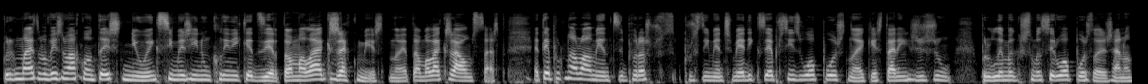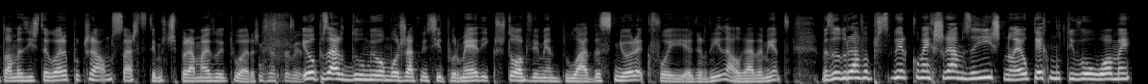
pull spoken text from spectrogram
porque mais uma vez não há contexto nenhum em que se imagine um clínico a dizer toma lá que já comeste, não é? Toma lá que já almoçaste. Até porque normalmente para os procedimentos médicos é preciso o oposto, não é? Que é estar em jejum. O problema costuma ser o oposto. Olha, já não tomas isto agora porque já almoçaste, temos de esperar mais 8 horas. Exatamente. Eu, apesar do meu amor já conhecido por médicos, estou obviamente do lado da senhora, que foi agredida, alegadamente, mas adorava perceber como é que chegámos a isto, não é? O que é que motivou o homem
